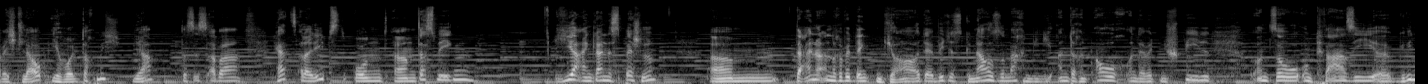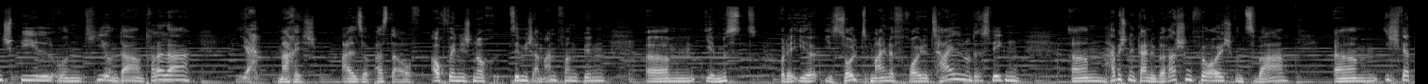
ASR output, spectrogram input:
Aber ich glaube, ihr wollt doch mich, ja? Das ist aber herzallerliebst und ähm, deswegen hier ein kleines Special. Ähm, der eine oder andere wird denken, ja, der wird es genauso machen wie die anderen auch und da wird ein Spiel und so und quasi äh, Gewinnspiel und hier und da und tralala. Ja, mache ich. Also passt auf, auch wenn ich noch ziemlich am Anfang bin, ähm, ihr müsst oder ihr, ihr sollt meine Freude teilen und deswegen ähm, habe ich eine kleine Überraschung für euch und zwar, ähm, ich werde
